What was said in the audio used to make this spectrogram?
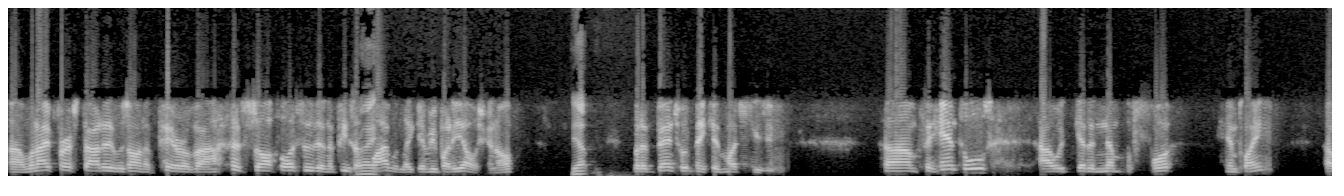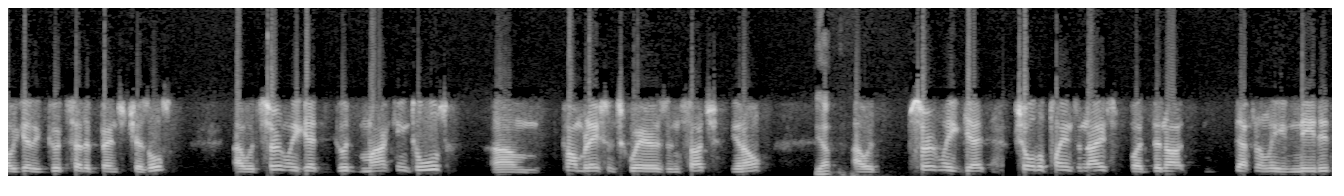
Uh, when I first started, it was on a pair of uh, sawhorses and a piece of Right. plywood like everybody else, you know. Yep. But a bench would make it much easier. Um, for hand tools, I would get a number four hand plane. I would get a good set of bench chisels. I would certainly get good marking tools, um, combination squares and such, you know. Yep. I would certainly get shoulder planes are nice, but they're not definitely needed.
